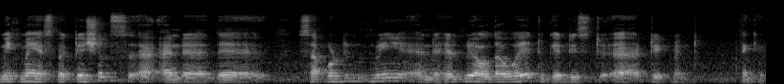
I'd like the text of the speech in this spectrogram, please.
meet my expectations uh, and uh, they supported me and helped me all the way to get this uh, treatment. Thank you.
